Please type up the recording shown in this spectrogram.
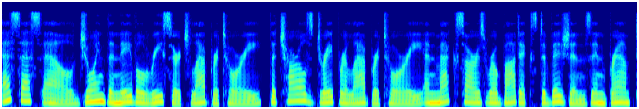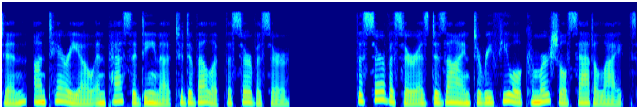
SSL joined the Naval Research Laboratory, the Charles Draper Laboratory and Maxar's robotics divisions in Brampton, Ontario and Pasadena to develop the servicer. The servicer is designed to refuel commercial satellites,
